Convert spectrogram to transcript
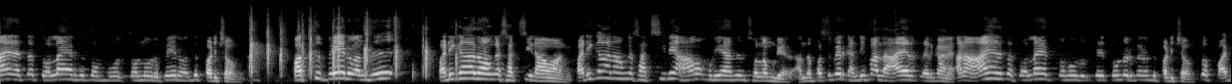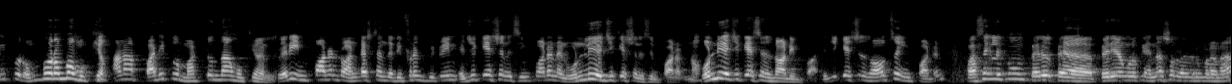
ஆயிரத்துல தொள்ளாயிரத்து தொண்ணூறு தொண்ணூறு பேர் வந்து படிச்சவங்க. பத்து பேர் வந்து படிக்காதவங்க சக்சீட் ஆவாங்க. படிக்காதவங்க சக்சீடே ஆக முடியாதுன்னு சொல்ல முடியாது. அந்த பத்து பேர் கண்டிப்பா அந்த ஆயிரத்துல இருக்காங்க. ஆனா ஆயிரத்தி தொள்ளாயிரத்தி தொண்ணூறு தொண்ணூறு பேர் வந்து படிச்சவங்க. ஸோ படிப்பு ரொம்ப ரொம்ப முக்கியம். ஆனா படிப்பு மட்டும்தான் முக்கியம் இல்லை. Very important to understand the difference between education is important and only education is important only education is not import education is also important பசங்களுக்கும் பெரு பெ- பெரியவங்களுக்கும் என்ன சொல்ல விரும்புறேன்னா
